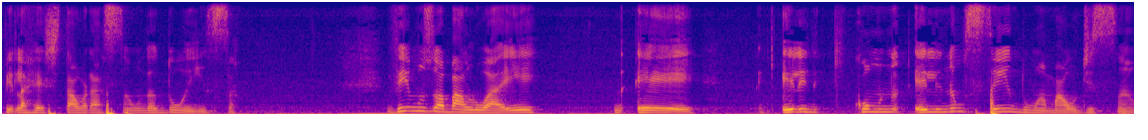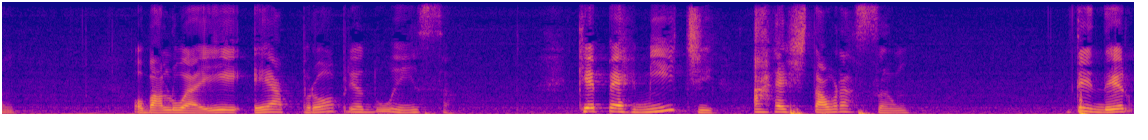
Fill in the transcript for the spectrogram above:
pela restauração da doença Vimos o Abaluaê, é, ele, como ele não sendo uma maldição. O Abaluaê é a própria doença que permite a restauração. Entenderam?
